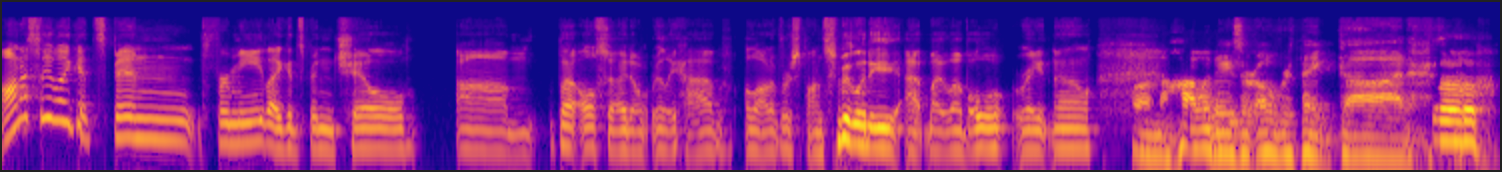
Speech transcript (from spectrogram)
honestly, like it's been for me, like it's been chill. Um, but also I don't really have a lot of responsibility at my level right now. Well, and the holidays are over, thank God.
